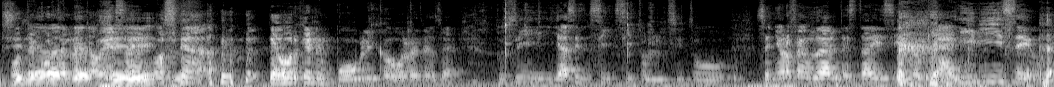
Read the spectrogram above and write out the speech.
Si o te cortan la cabeza, sí, o sí. sea, te ahorcan en público, así, o sea, pues sí, y ya si, si, si, tu, si tu señor feudal te está diciendo que ahí dice, güey,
